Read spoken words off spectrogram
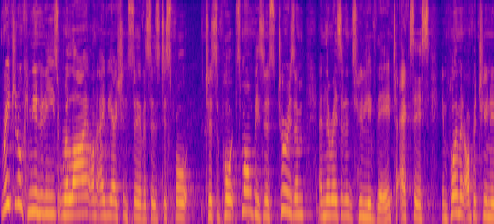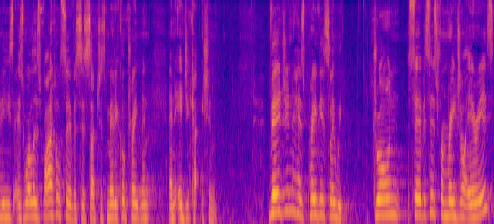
regional communities rely on aviation services to support, to support small business, tourism and the residents who live there to access employment opportunities as well as vital services such as medical treatment and education. Virgin has previously with drawn services from regional areas,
